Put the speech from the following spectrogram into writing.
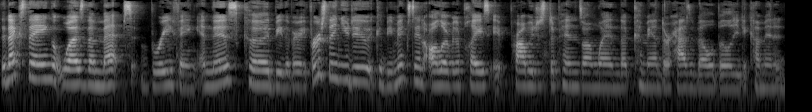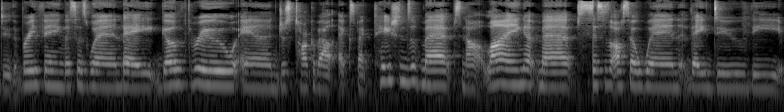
The next thing was the MEPS briefing, and this could be the very first thing you do. It could be mixed in all over the place. It probably just depends on when the commander has availability to come in and do the briefing. This is when they go through and just talk about expectations of MEPS, not lying at MEPS, this is also when they do the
